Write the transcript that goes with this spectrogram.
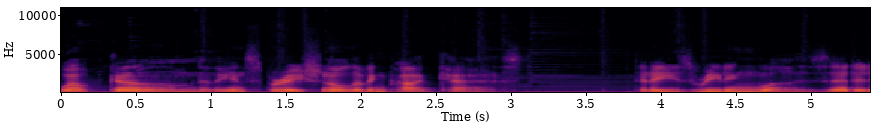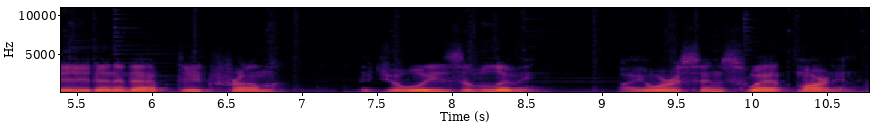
Welcome to the Inspirational Living Podcast. Today's reading was edited and adapted from The Joys of Living by Orison Swett Marden,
